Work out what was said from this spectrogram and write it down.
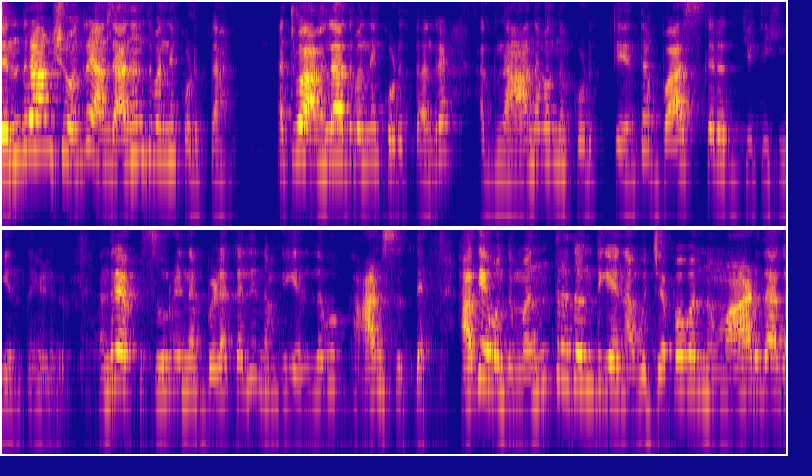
ಚಂದ್ರಾಂಶು ಅಂದರೆ ಆನಂದವನ್ನೇ ಕೊಡುತ್ತಾ? ಅಥವಾ ಆಹ್ಲಾದವನ್ನೇ ಕೊಡುತ್ತಾ? ಅಂದ್ರೆ ಆ ಜ್ಞಾನವನ್ನು ಕೊಡುತ್ತೆ ಅಂತ ಭಾಸ್ಕರ ದ್ಯುತಿಹಿ ಅಂತ ಹೇಳಿದ್ರು. ಅಂದ್ರೆ ಸೂರ್ಯನ ಬೆಳಕಲ್ಲಿ ನಮ್ಗೆ ಎಲ್ಲವೂ ಕಾಣಿಸುತ್ತೆ. ಹಾಗೆ ಒಂದು ಮಂತ್ರದೊಂದಿಗೆ ನಾವು ಜಪವನ್ನು ಮಾಡಿದಾಗ,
